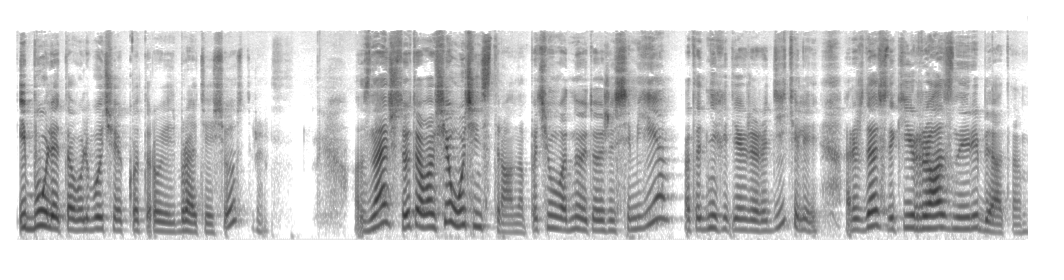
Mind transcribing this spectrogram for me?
и более того, любой человек, у которого есть братья и сестры, знает, что это вообще очень странно. Почему в одной и той же семье от одних и тех же родителей рождаются такие разные ребята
